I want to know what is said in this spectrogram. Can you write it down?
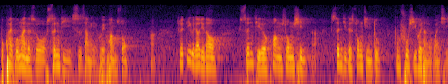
不快不慢的时候，身体事实上也会放松啊。所以，第一个了解到身体的放松性啊，身体的松紧度跟呼吸非常有关系。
